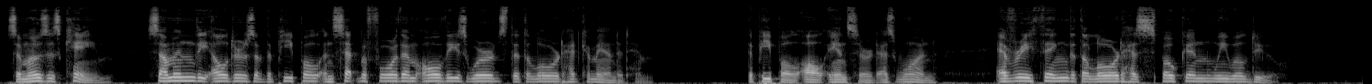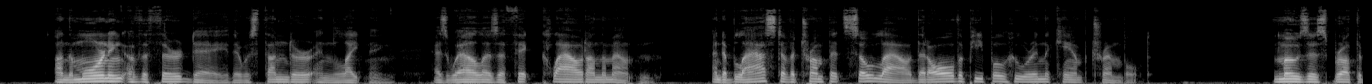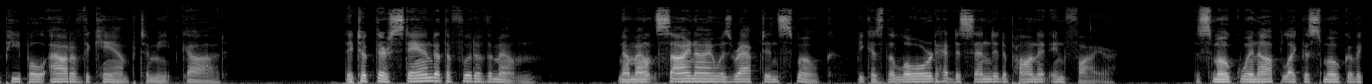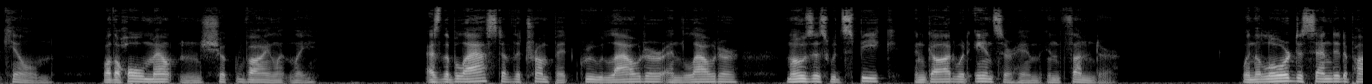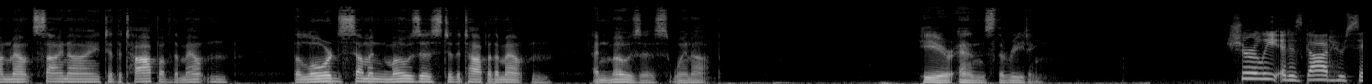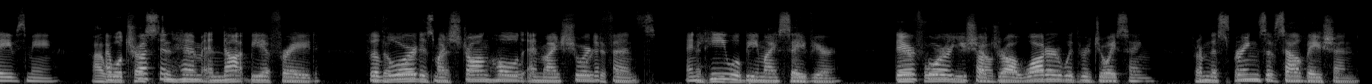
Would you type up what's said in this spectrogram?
So Moses came, summoned the elders of the people, and set before them all these words that the Lord had commanded him. The people all answered as one, Everything that the Lord has spoken we will do. On the morning of the third day there was thunder and lightning, as well as a thick cloud on the mountain, and a blast of a trumpet so loud that all the people who were in the camp trembled. Moses brought the people out of the camp to meet God. They took their stand at the foot of the mountain. Now Mount Sinai was wrapped in smoke, because the Lord had descended upon it in fire. The smoke went up like the smoke of a kiln, while the whole mountain shook violently. As the blast of the trumpet grew louder and louder, Moses would speak, and God would answer him in thunder. When the Lord descended upon Mount Sinai to the top of the mountain, the Lord summoned Moses to the top of the mountain, and Moses went up. Here ends the reading. Surely it is God who saves me. I will, I will trust in him and not be afraid. For the Lord is my stronghold and my sure defense, and he will be my Savior. Therefore you shall draw water with rejoicing from the springs of salvation.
